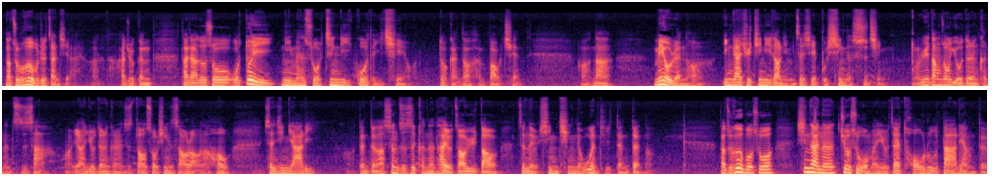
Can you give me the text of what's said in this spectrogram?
那祖克伯就站起来啊，他就跟大家都说，我对你们所经历过的一切哦，都感到很抱歉。啊，那没有人哈、哦、应该去经历到你们这些不幸的事情啊，因为当中有的人可能自杀啊，然后，有的人可能是遭受性骚扰，然后身心压力啊等等啊，甚至是可能他有遭遇到真的有性侵的问题等等啊。那祖克伯说，现在呢，就是我们有在投入大量的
